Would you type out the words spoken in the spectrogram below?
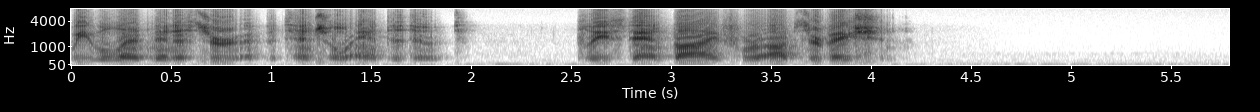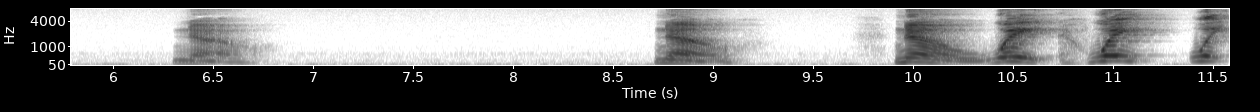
we will administer a potential antidote. Please stand by for observation. No. No. No. Wait, wait, wait.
